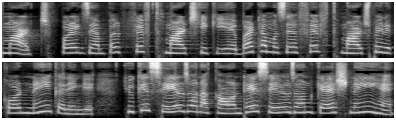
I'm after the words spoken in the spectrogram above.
March, for example fifth March की की है, बट हम उसे फिफ्थ मार्च पे रिकॉर्ड नहीं करेंगे, क्योंकि सेल्स ऑन अकाउंट है, सेल्स ऑन कैश नहीं है।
